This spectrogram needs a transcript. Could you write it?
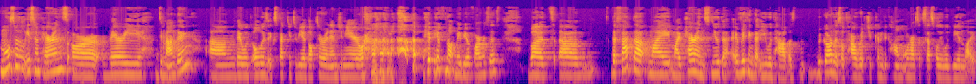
Most Middle Eastern parents are very demanding. Um, they would always expect you to be a doctor or an engineer, or if not, maybe a pharmacist. But um, the fact that my my parents knew that everything that you would have, regardless of how rich you can become or how successful you would be in life,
